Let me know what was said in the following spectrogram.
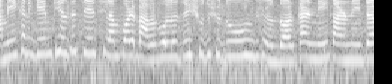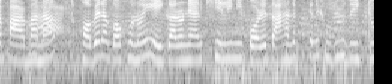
আমি এখানে গেম খেলতে চেয়েছিলাম, পরে বাবা বলল যে শুধু শুধু দরকার নেই, কারণ এটা পারবা না, হবে না কখনোই। এই কারণে আর খেলিনি পরে। তো এখানে শুধু শুধু একটু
